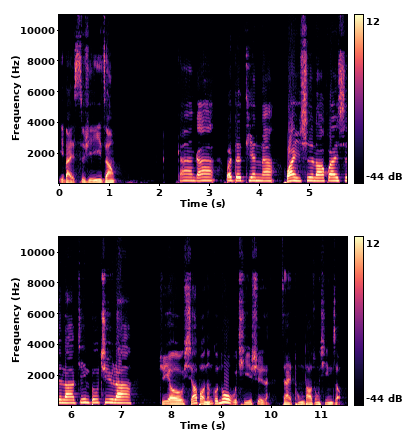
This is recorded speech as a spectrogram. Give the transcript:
一百四十一章，嘎嘎！我的天哪，坏事了，坏事了，进不去了。只有小宝能够若无其事的在通道中行走，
